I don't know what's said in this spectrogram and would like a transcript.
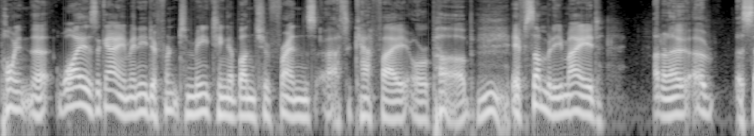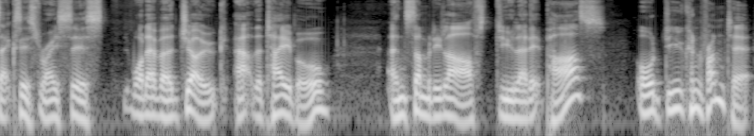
point that why is a game any different to meeting a bunch of friends at a cafe or a pub? Hmm. If somebody made, I don't know, a, a sexist, racist, whatever joke at the table and somebody laughs, do you let it pass or do you confront it?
